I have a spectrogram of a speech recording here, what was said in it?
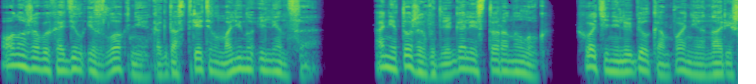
Он уже выходил из Локни, когда встретил Малину и Ленца. Они тоже выдвигались в сторону луг. Хоть и не любил компанию, но решил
